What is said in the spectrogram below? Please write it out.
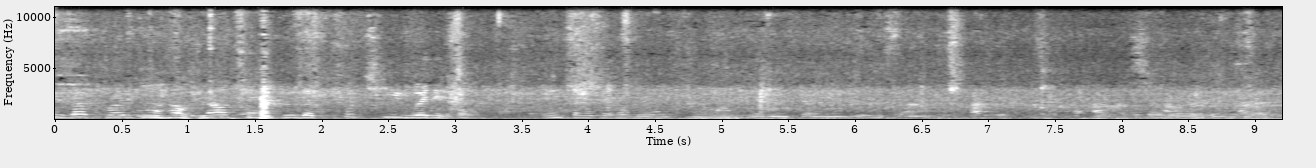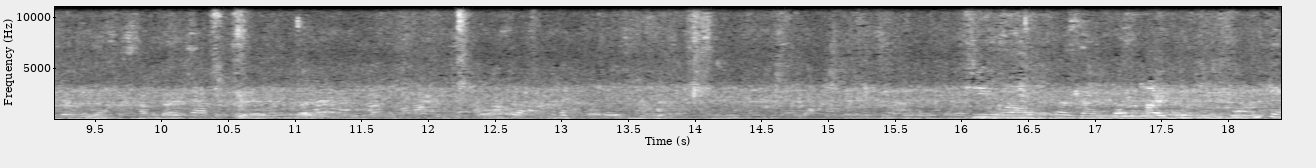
This is that traditional house now change to the Puchi wedding hall. Inside the have the mm. wedding ceremonies and Do you want to put that? Oh, do want to?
